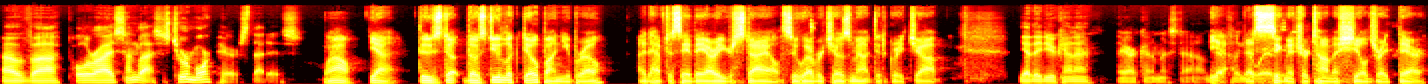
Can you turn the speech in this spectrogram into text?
of uh, polarized sunglasses, two or more pairs, that is. Wow. Yeah. Those, do, those do look dope on you, bro. I'd have to say they are your style. So whoever chose them out did a great job. Yeah, they do kind of, they are kind of messed out. yeah, that's signature Thomas Shields right there.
